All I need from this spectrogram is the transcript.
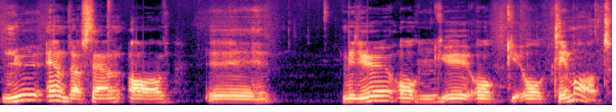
Nu ändras den av eh, miljö och, Mm. eh, och, och klimat.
